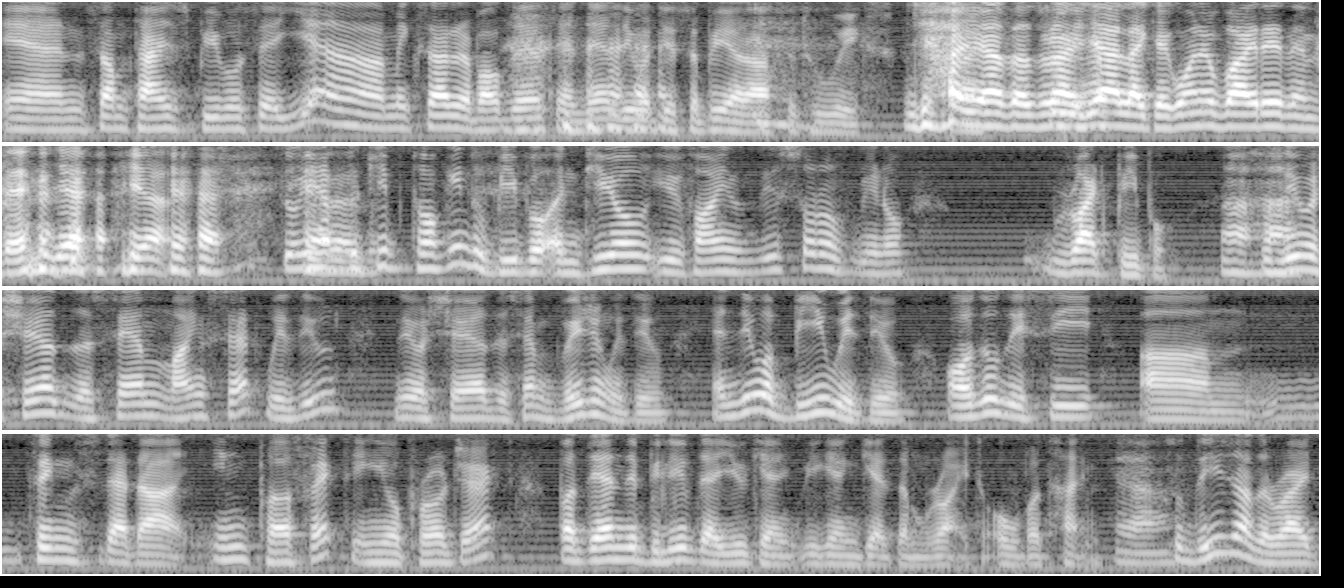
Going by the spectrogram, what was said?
and sometimes people say, "Yeah, I'm excited about this," and then they will disappear after two weeks. Yeah, yeah, that's So right. Yeah, like I want to buy it and then, yeah. yeah. So you Yeah, have to keep talking to people until you find this sort of you know right people. So Uh-huh. they will share the same mindset with you. They will share the same vision with you, and they will be with you. Although they see um, things that are imperfect in your project, but then they believe that you can you can get them right over time. Yeah. So these are the right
